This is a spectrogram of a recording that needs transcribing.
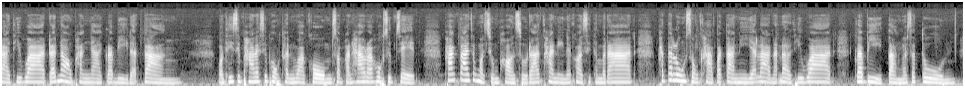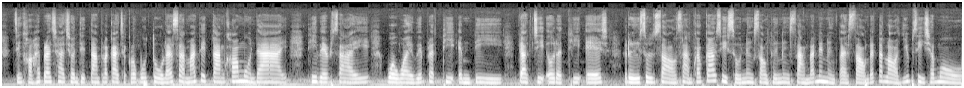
ราธิวาส ระนอง พังงา กระบี่ และตรัง วันที่ 15 และ 16 ธันวาคม 2567 ภาคใต้จังหวัดชุมพร สุราษฎร์ธานี นครศรีธรรมราช พัทลุง สงขลา ปัตตานี ยะลา นราธิวาส กระบี่ ตรัง และสตูล จึงขอให้ประชาชนติดตามประกาศจากกรมอุตุ และสามารถติดตามข้อมูลได้ ที่เว็บไซต์ www.tmd.go.th หรือ 02-399-4012-13 และ 1182 ได้ตลอด 24 ชั่วโมง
